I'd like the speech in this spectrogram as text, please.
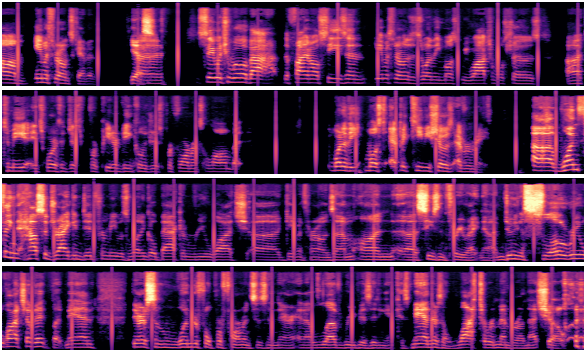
um, Game of Thrones, Kevin. yes, Uh, say what you will about the final season. Game of Thrones is one of the most rewatchable shows Uh, to me, it's worth it just for Peter Dinklage's performance alone. But one of the most epic TV shows ever made. Uh, one thing that House of Dragon did for me was want to go back and rewatch uh, Game of Thrones, and I'm on uh, season three right now. I'm doing a slow rewatch of it, but man, there are some wonderful performances in there, and I love revisiting it because man, there's a lot to remember on that show.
